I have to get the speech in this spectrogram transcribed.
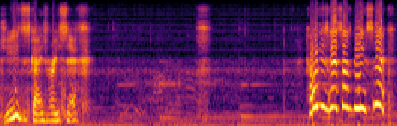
Jeez, this guy's very sick. How are these guys not being sick?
